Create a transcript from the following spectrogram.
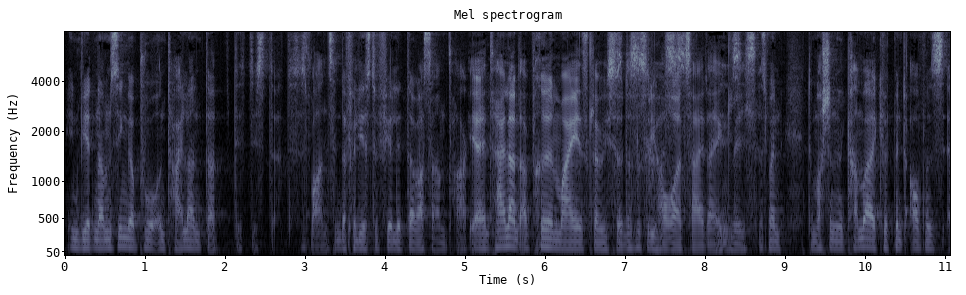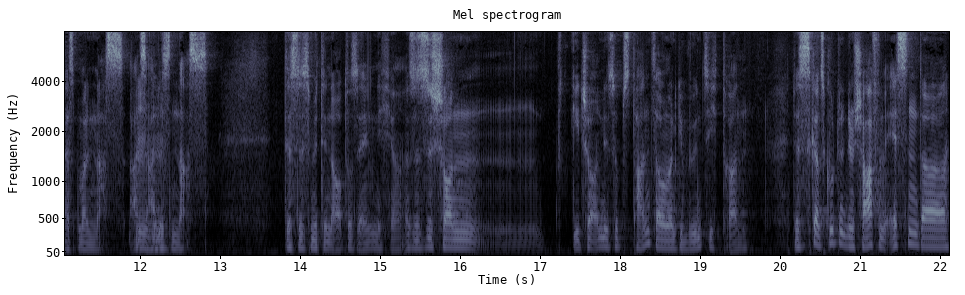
in Vietnam, Singapur und Thailand, das, das, ist, das ist Wahnsinn. Da verlierst du vier Liter Wasser am Tag. Ja, in Thailand April, Mai ist, glaube ich, so. Das ist so die Horrorzeit eigentlich. Ist, ich meine, du machst schon ein Kameraequipment auf und es ist erstmal nass. Also Mhm. alles nass. Das ist mit den Autos ähnlich, ja. Also es ist schon, geht schon an die Substanz, aber man gewöhnt sich dran. Das ist ganz gut mit dem scharfen Essen, da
